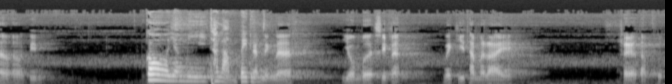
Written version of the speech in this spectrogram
อ้าวอ้าวตินก็ยังมีถลำไปดูแป๊บหนึ่งนะ โยมเบอร์สิบอะเมื่อกี้ทำอะไรเผลอตอบถูก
